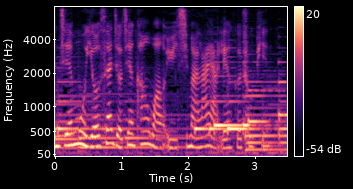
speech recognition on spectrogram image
本节目由三九健康网与喜马拉雅联合出品。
